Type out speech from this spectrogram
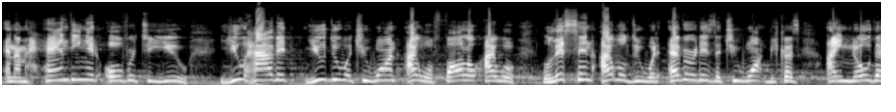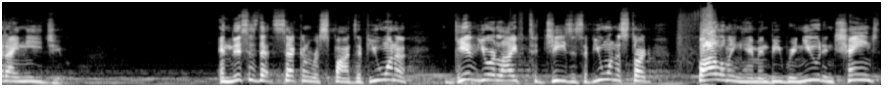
and I'm handing it over to you. You have it. You do what you want. I will follow. I will listen. I will do whatever it is that you want because I know that I need you. And this is that second response. If you want to give your life to Jesus, if you want to start following him and be renewed and changed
